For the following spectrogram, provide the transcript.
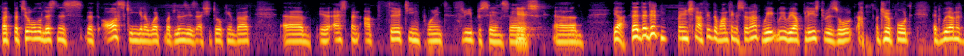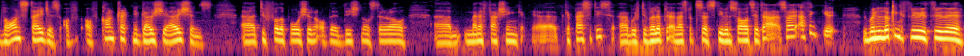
but but to all the listeners that are asking, you know, what what Lindsay is actually talking about, um, you know, Aspen up thirteen point three percent. So yes. um, yeah, they, they did mention. I think the one thing stood out. We, we we are pleased to resort to report that we are in advanced stages of of contract negotiations uh, to fill a portion of the additional sterile um, manufacturing uh, capacities uh, we've developed, and that's what uh, Stephen Saad said. Uh, so I think uh, when looking through through the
